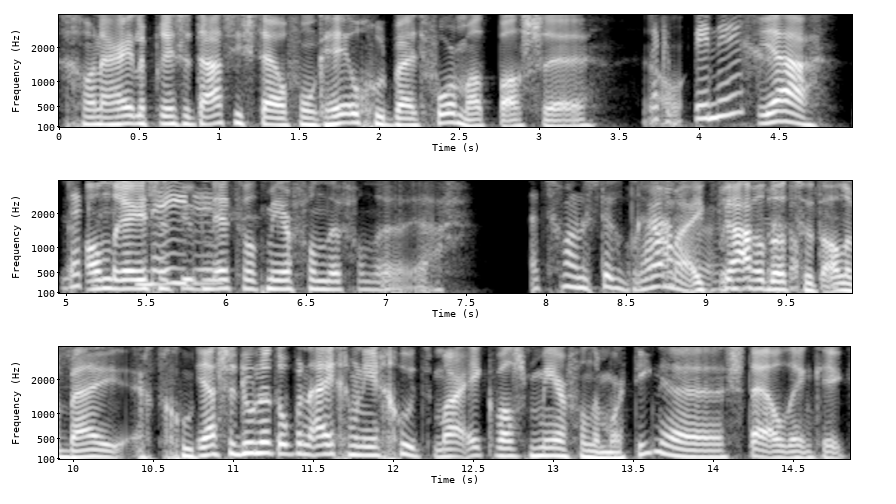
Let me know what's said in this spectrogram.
gewoon haar hele presentatiestijl vond ik heel goed bij het format passen. Lekker pinnig. Ja, Lekker André is natuurlijk net wat meer van de. Van de ja. Het is gewoon een stuk braver. maar ik vind wel dat ze het allebei echt goed... Ja, ze doen het op een eigen manier goed. Maar ik was meer van de Martine-stijl, denk ik.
